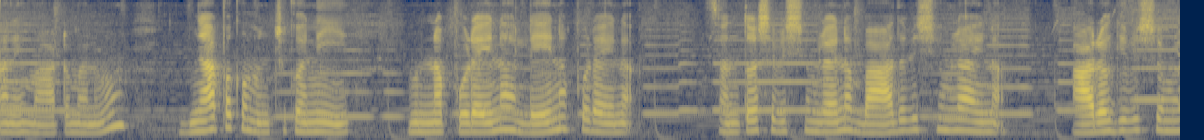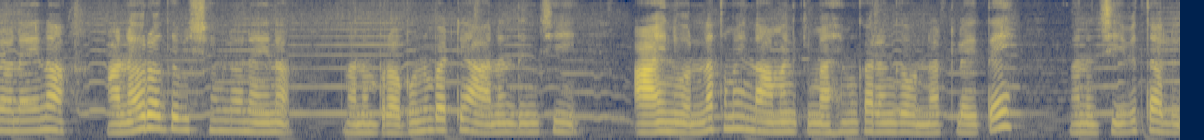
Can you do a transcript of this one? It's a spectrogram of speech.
అనే మాట మనం జ్ఞాపకం ఉంచుకొని ఉన్నప్పుడైనా లేనప్పుడైనా సంతోష విషయంలో అయినా బాధ విషయంలో అయినా ఆరోగ్య విషయంలోనైనా అనారోగ్య విషయంలోనైనా మనం ప్రభుని బట్టి ఆనందించి ఆయన ఉన్నతమైన నామానికి మహిమకరంగా ఉన్నట్లయితే మన జీవితాలు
